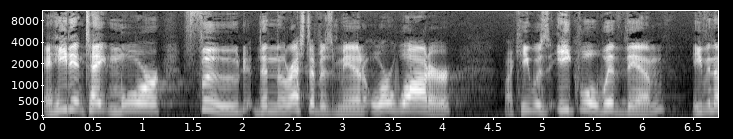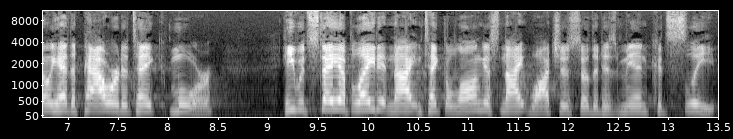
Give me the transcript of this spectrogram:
and he didn't take more food than the rest of his men or water. Like he was equal with them, even though he had the power to take more. He would stay up late at night and take the longest night watches so that his men could sleep.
